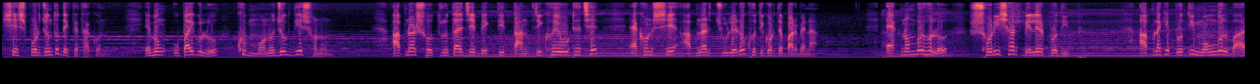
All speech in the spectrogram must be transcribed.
শেষ পর্যন্ত দেখতে থাকুন এবং উপায়গুলো খুব মনোযোগ দিয়ে শুনুন। আপনার শত্রুতায় যে ব্যক্তি তান্ত্রিক হয়ে উঠেছে, এখন সে আপনার চুলেরও ক্ষতি করতে পারবে না। এক নম্বর হলো সরিষার পেলের প্রদীপ। আপনাকে প্রতি মঙ্গলবার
